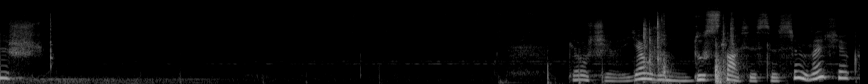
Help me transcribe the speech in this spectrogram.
Ти ж. Коротше, я вже достався з цим всім, знаєш як?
